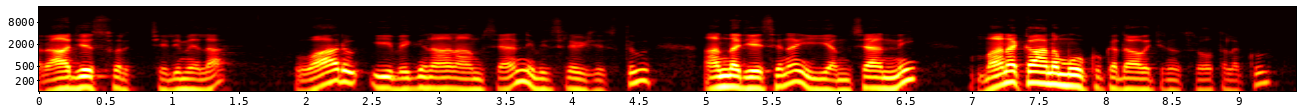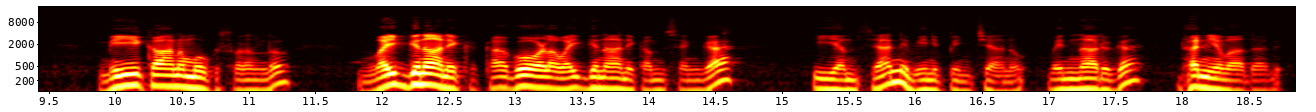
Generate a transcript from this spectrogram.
రాజేశ్వర్ చెలిమెల వారు ఈ విజ్ఞానాంశాన్ని విశ్లేషిస్తూ అందజేసిన ఈ అంశాన్ని మన కానమూకు కథ వచ్చిన శ్రోతలకు మీ కానమూకు స్వరంలో వైజ్ఞానిక ఖగోళ వైజ్ఞానిక అంశంగా ఈ అంశాన్ని వినిపించాను. విన్నారుగా? ధన్యవాదాలు.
